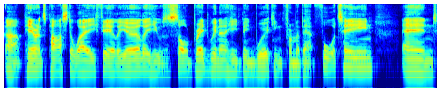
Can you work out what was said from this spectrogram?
uh, parents passed away fairly early. He was a sole breadwinner. He'd been working from about 14 and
